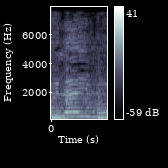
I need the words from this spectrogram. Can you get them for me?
ليلى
